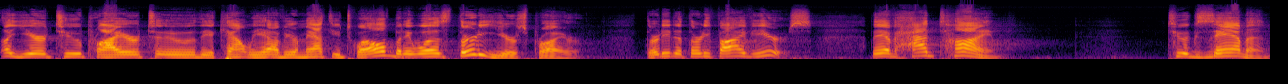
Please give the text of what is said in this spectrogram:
a year or two prior to the account we have here in Matthew 12, but it was 30 years prior. 30 to 35 years. They have had time to examine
